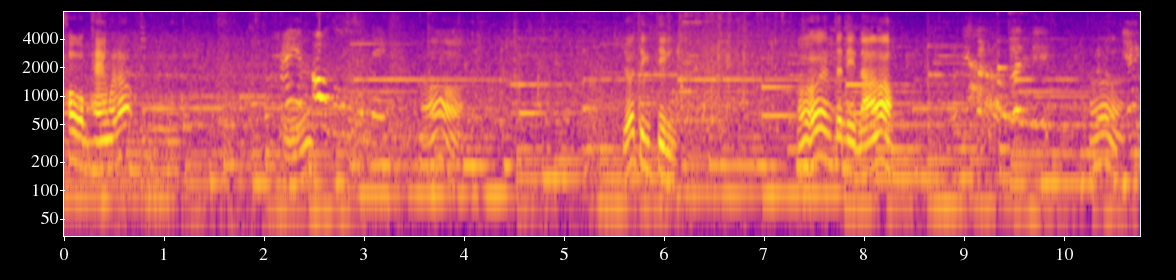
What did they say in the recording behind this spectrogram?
เอาเอาเข้ากำแพงมาแล้วให้เข้าดูเลยอ๋อเยอะจริงๆเฮ้ยจะดีดน้ำเปล่ามีปลาดุกด้วยสิเออแย่ง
